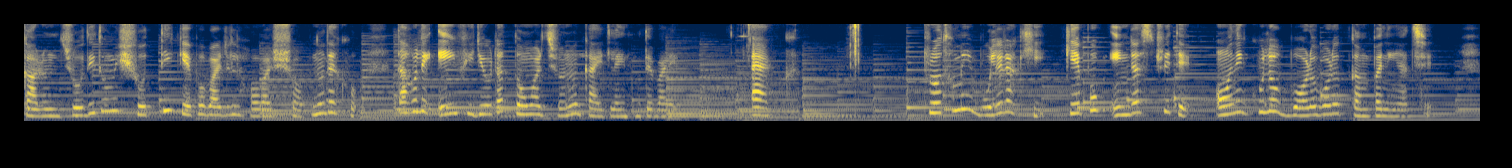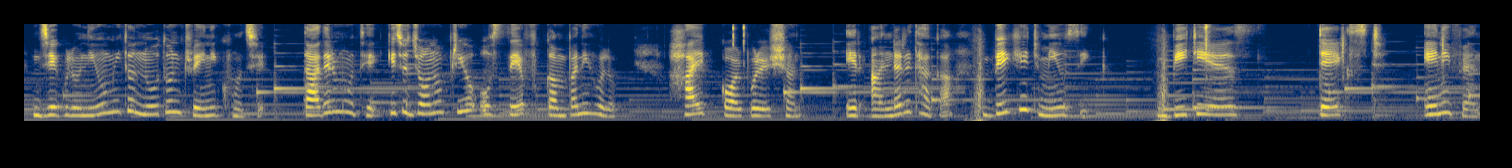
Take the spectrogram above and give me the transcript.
কারণ যদি তুমি সত্যি কেপো আইডল হওয়ার স্বপ্ন দেখো, তাহলে এই ভিডিওটা তোমার জন্য গাইডলাইন হতে পারে। এক, প্রথমেই বলে রাখি কেপপ ইন্ডাস্ট্রিতে অনেকগুলো বড় বড় কোম্পানি আছে, যেগুলো নিয়মিত নতুন ট্রেনি খোঁজে। তাদের মধ্যে কিছু জনপ্রিয় ও সেফ কোম্পানি হলো হাইপ কর্পোরেশন এর আন্ডারে থাকা Big Hit music BTS TXT ENHYPEN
